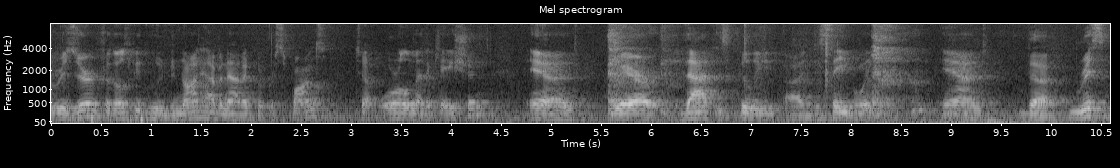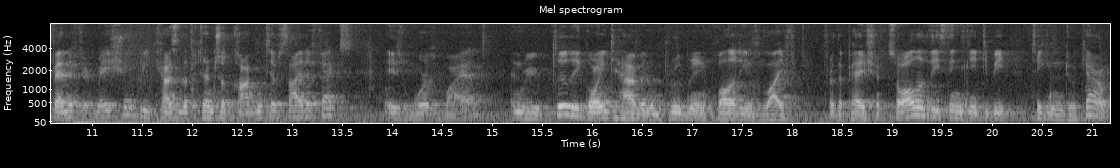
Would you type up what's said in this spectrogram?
reserved for those people who do not have an adequate response to oral medication and where that is clearly uh, disabling and the risk-benefit ratio because of the potential cognitive side effects is worthwhile and we're clearly going to have an improvement in quality of life for the patient. So all of these things need to be taken into account.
